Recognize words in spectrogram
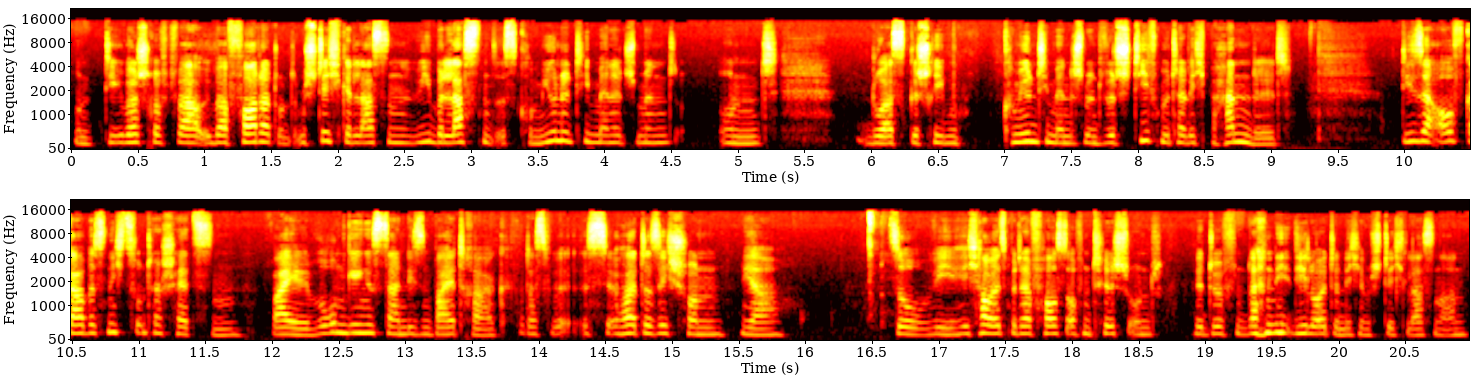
Und die Überschrift war überfordert und im Stich gelassen. Wie belastend ist Community Management? Und du hast geschrieben, Community Management wird stiefmütterlich behandelt. Diese Aufgabe ist nicht zu unterschätzen, weil worum ging es da in diesem Beitrag? Das es hörte sich schon ja so wie, ich hau jetzt mit der Faust auf den Tisch und wir dürfen dann die Leute nicht im Stich lassen an.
